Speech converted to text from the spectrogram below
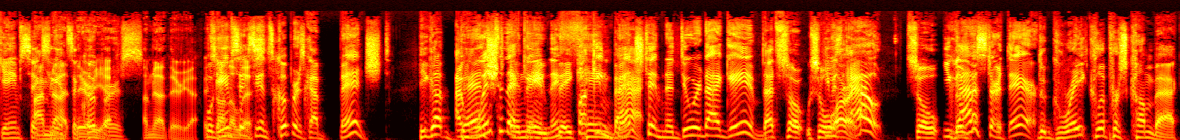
game 6 I'm against the there yet. Clippers. I'm not there yet. Well, It's on game six list. against Clippers got benched. he got I went to that game. They, They, they fucking benched him in a do or die game. That's so. So he was right. out. So You got to start there. the great Clippers comeback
